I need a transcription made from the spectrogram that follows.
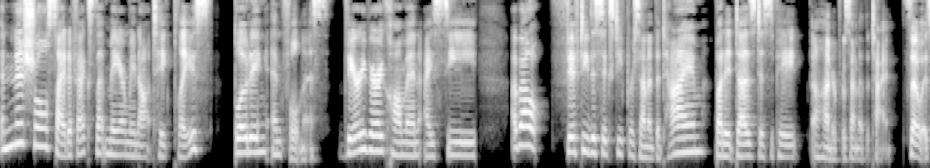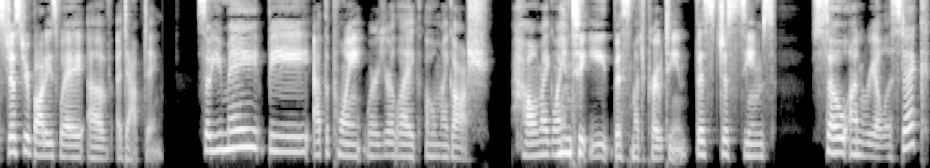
initial side effects that may or may not take place bloating and fullness. Very, very common. I see about 50 to 60% of the time, but it does dissipate 100% of the time. So it's just your body's way of adapting. So you may be at the point where you're like, oh my gosh, how am I going to eat this much protein? This just seems so unrealistic.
